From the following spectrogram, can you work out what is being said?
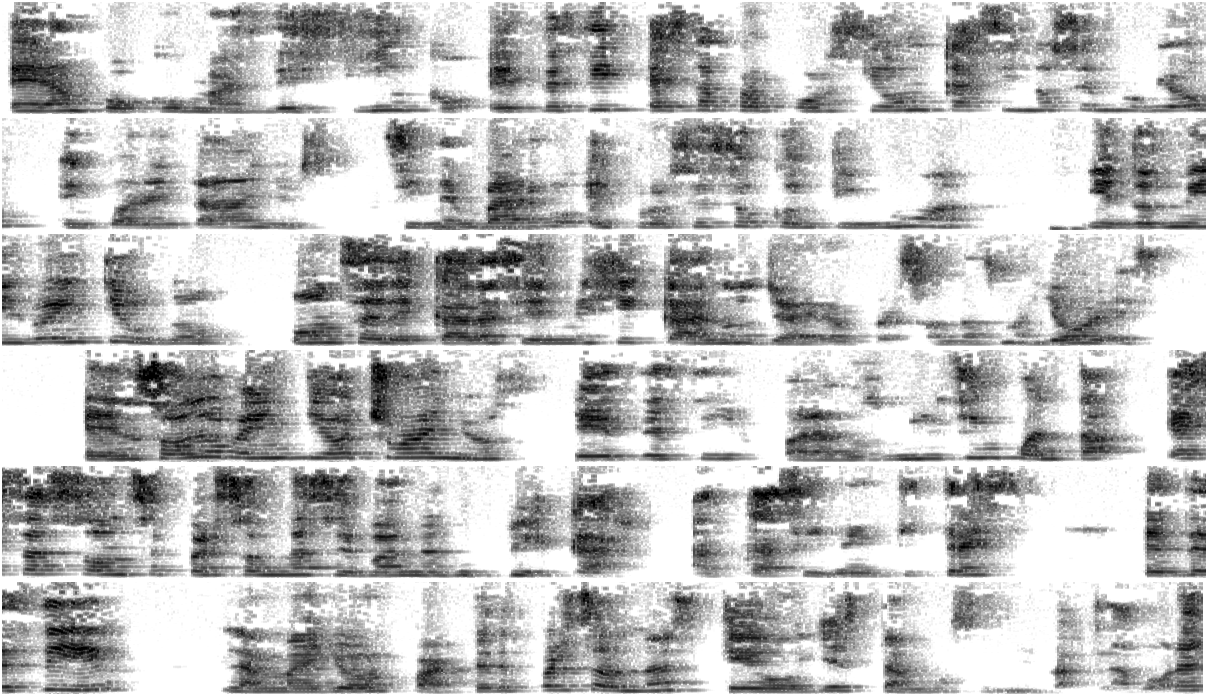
eran poco más de 5. Es decir, esta proporción casi no se movió en 40 años. Sin embargo, el proceso continúa y en 2021, 11 de cada 100 mexicanos ya eran personas mayores. En solo 28 años, es decir, para 2050, esas 11 personas se van a duplicar a casi 23. Es decir, la mayor parte de personas que hoy estamos en edad laboral.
